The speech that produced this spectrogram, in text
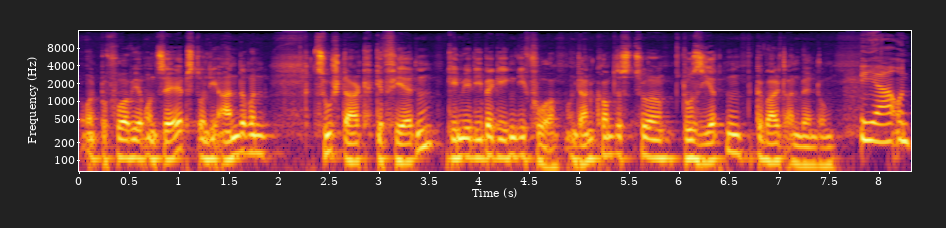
Und bevor wir uns selbst und die anderen zu stark gefährden, gehen wir lieber gegen die vor. Und dann kommt es zur dosierten Gewaltanwendung. Ja, und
